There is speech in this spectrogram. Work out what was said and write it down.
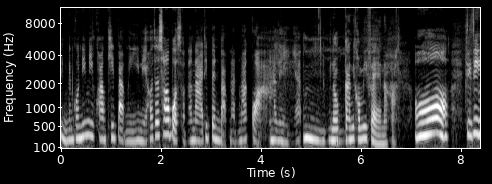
ถึงเป็นคนที่มีความคิดแบบนี้เนี่ยเขาจะชอบบทสนทนาที่เป็นแบบนั้นมากกว่าอืมอะไรอย่างเงี้ยอืมแล้วการที่เขามีแฟนนะคะอ๋อจริง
